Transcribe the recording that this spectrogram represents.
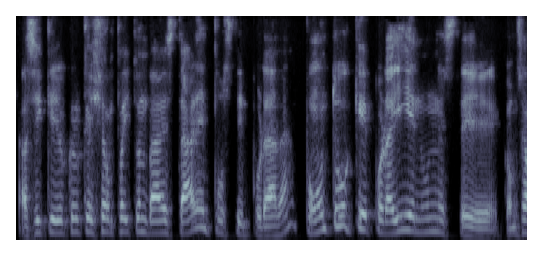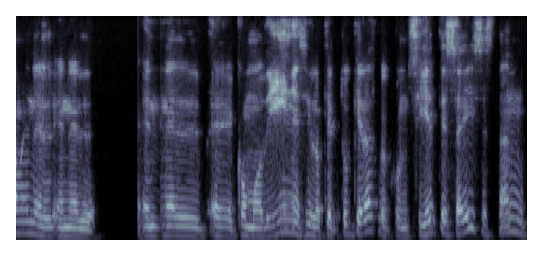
Así que yo creo que Sean Payton va a estar en postemporada. Punto que por ahí en un, este, ¿cómo se llama? En el, en el, en el eh, comodines y lo que tú quieras, pues con siete, seis están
